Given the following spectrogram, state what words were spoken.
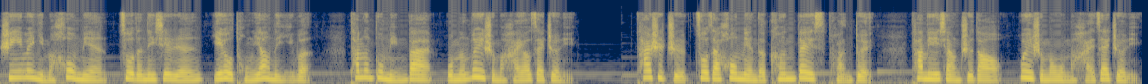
是因为你们后面坐的那些人也有同样的疑问，他们不明白我们为什么还要在这里。”他是指坐在后面的 Coinbase 团队，他们也想知道为什么我们还在这里。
